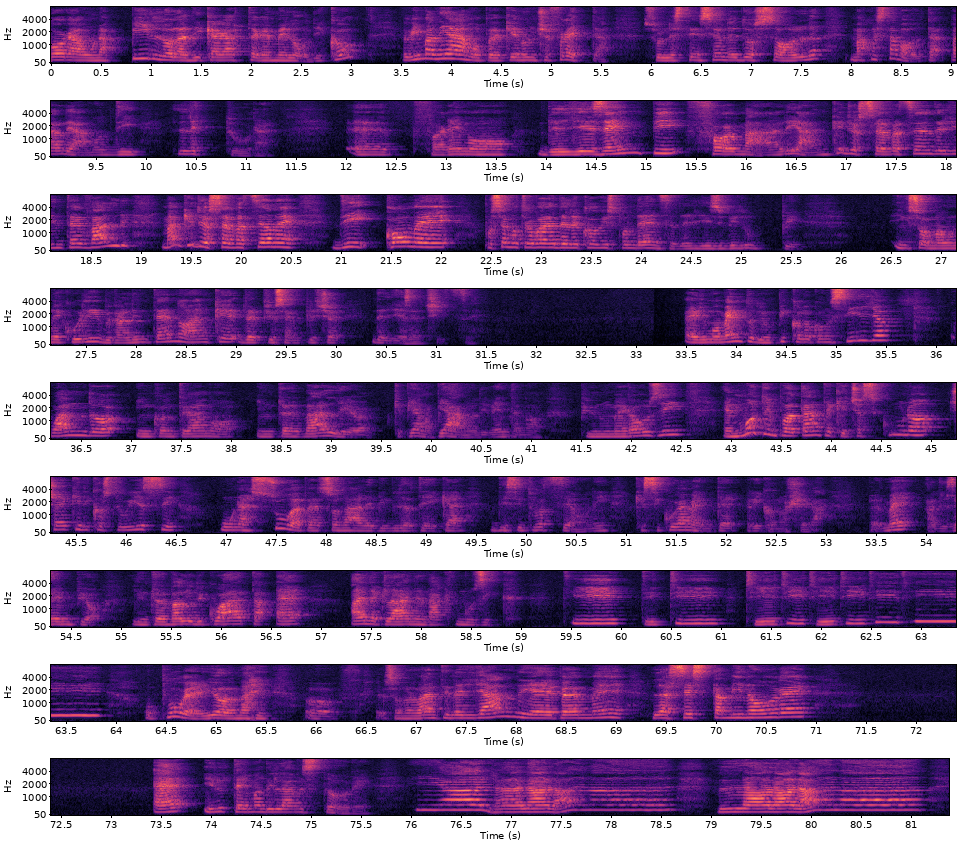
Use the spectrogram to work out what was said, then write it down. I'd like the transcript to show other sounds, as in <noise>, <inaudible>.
Ancora una pillola di carattere melodico. Rimaniamo perché non c'è fretta sull'estensione do sol, ma questa volta parliamo di lettura. Eh, faremo degli esempi formali anche di osservazione degli intervalli, ma anche di osservazione di come possiamo trovare delle corrispondenze, degli sviluppi insomma un equilibrio all'interno anche del più semplice degli esercizi. È il momento di un piccolo consiglio quando incontriamo intervalli che piano piano diventano più numerosi, è molto importante che ciascuno cerchi di costruirsi una sua personale biblioteca di situazioni che sicuramente riconoscerà. Per me, ad esempio, l'intervallo di quarta è eine kleine Nachtmusik. Ti, ti, ti, ti, ti, ti, ti, ti, ti. Oppure io ormai oh, sono avanti negli anni e per me la sesta minore è il tema di Love Story. Ya la la la la, la la la la,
